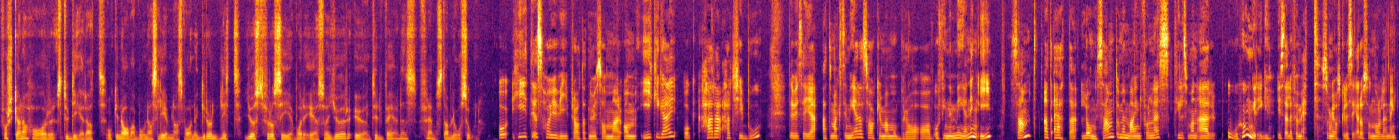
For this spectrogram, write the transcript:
forskarna har studerat Okinawabornas levnadsvanor grundligt just för att se vad det är som gör ön till världens främsta blå zon. Och hittills har ju vi pratat nu i sommar om Ikigai och Hara Hachibu, det vill säga att maximera saker man mår bra av och finner mening i, samt att äta långsamt och med mindfulness tills man är ohungrig istället för mätt, som jag skulle säga då som norrlänning.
